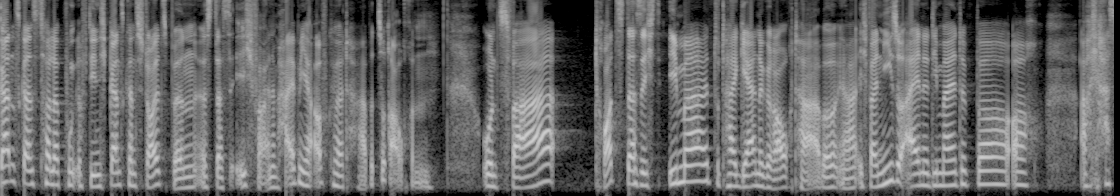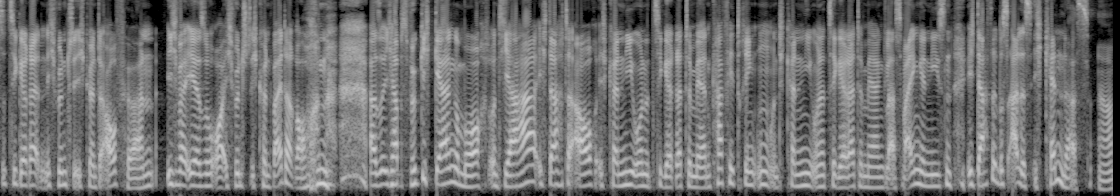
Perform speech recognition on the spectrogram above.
ganz, ganz toller Punkt, auf den ich ganz, ganz stolz bin, ist, dass ich vor einem halben Jahr aufgehört habe zu rauchen. Und zwar trotz, dass ich immer total gerne geraucht habe. Ja, ich war nie so eine, die meinte, boah, ach, ach, ich hasse Zigaretten, ich wünschte, ich könnte aufhören. Ich war eher so, oh, ich wünschte, ich könnte weiter rauchen. Also ich habe es wirklich gern gemocht. Und ja, ich dachte auch, ich kann nie ohne Zigarette mehr einen Kaffee trinken und ich kann nie ohne Zigarette mehr ein Glas Wein genießen. Ich dachte das alles, ich kenne das. Ja.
